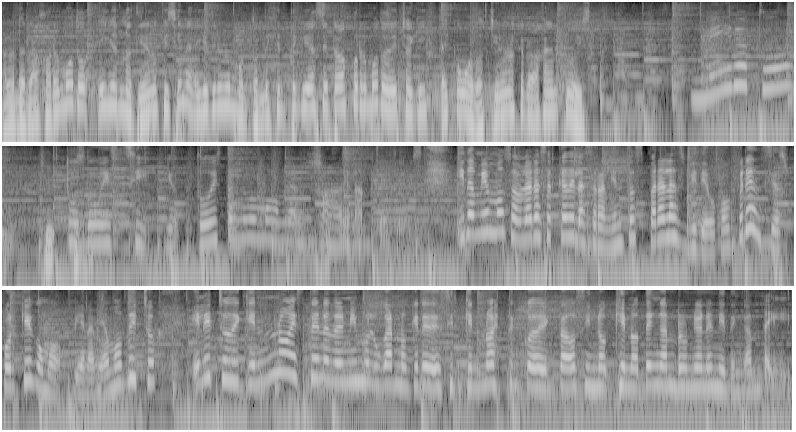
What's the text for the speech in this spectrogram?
hablando de trabajo remoto, ellos no tienen oficina, ellos tienen un montón de gente que hace trabajo remoto. De hecho aquí hay como dos chilenos que trabajan en Todoist. Mira tú. Sí, Todoist, sí. Yo, Todoist también vamos a hablar más adelante de Todoist. Y también vamos a hablar acerca de las herramientas para las videoconferencias. Porque, como bien habíamos dicho, el hecho de que no estén en el mismo lugar no quiere decir que no estén conectados, sino que no tengan reuniones ni tengan daily.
